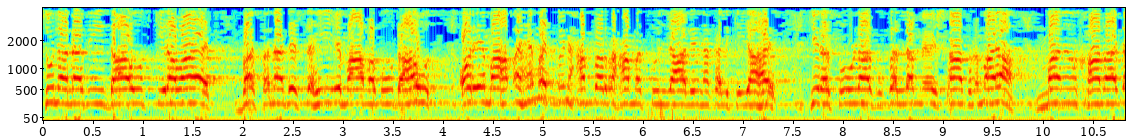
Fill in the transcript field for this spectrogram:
سنا نبی داؤد کی روایت، بسند صحیح امام ابو داؤد اور امام احمد بن حمبر رحمت اللہ علیہ نقل کیا ہے۔ کہ رسول اللہ صلی اللہ علیہ وسلم نے ارشاد فرمایا، من خرج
